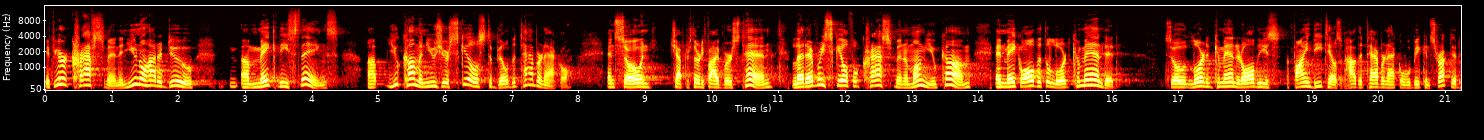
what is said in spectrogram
if you're a craftsman and you know how to do, uh, make these things, uh, you come and use your skills to build the tabernacle. And so in chapter 35, verse 10 let every skillful craftsman among you come and make all that the Lord commanded. So, Lord had commanded all these fine details of how the tabernacle will be constructed.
